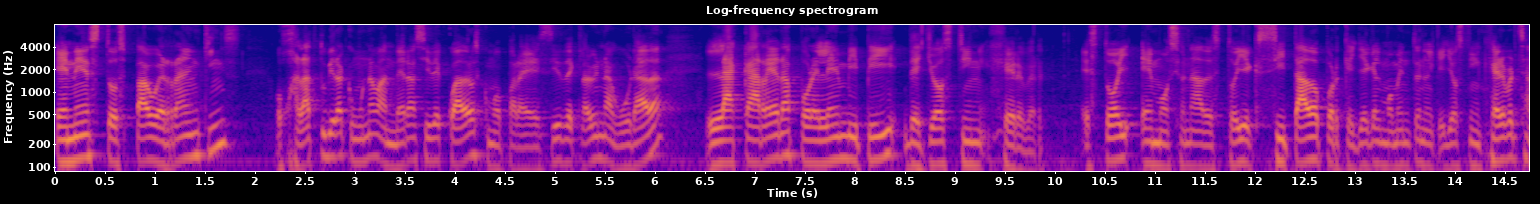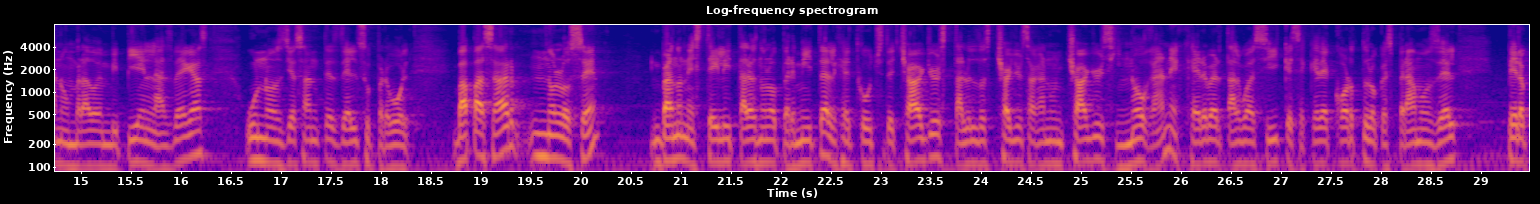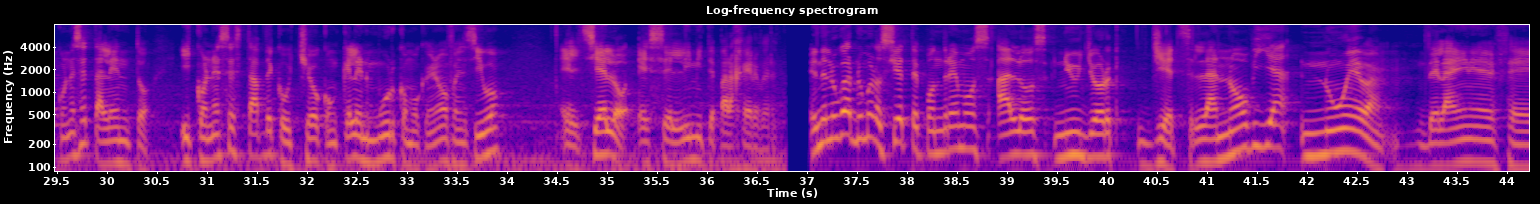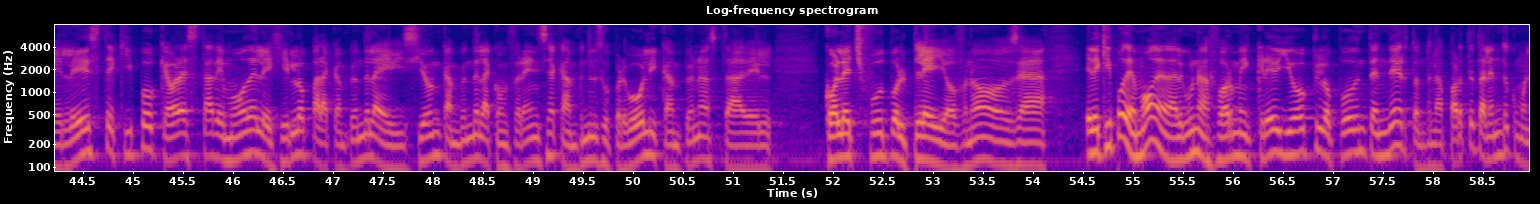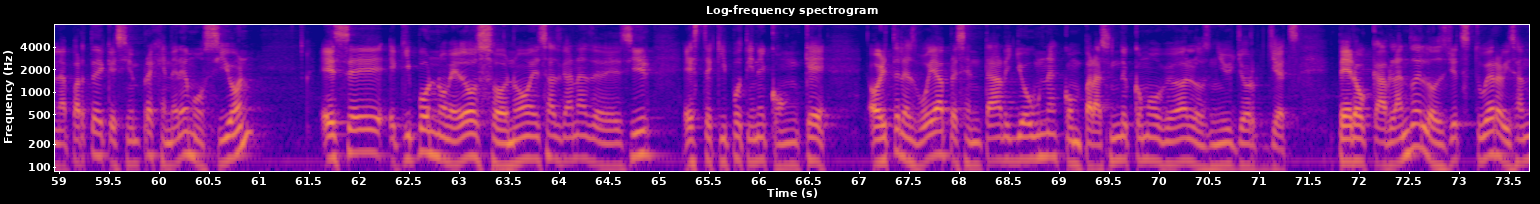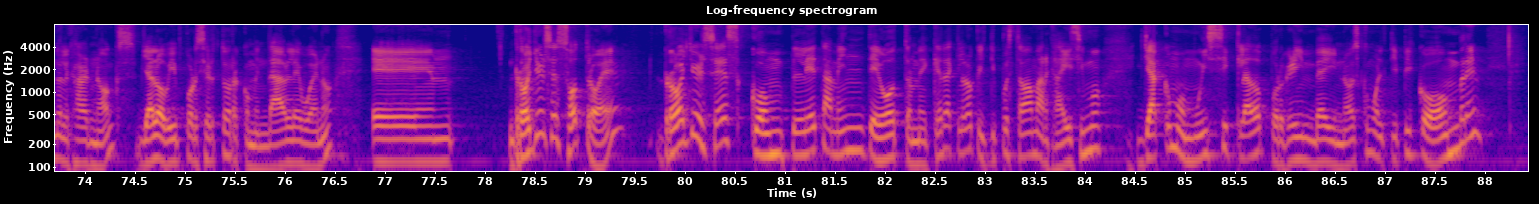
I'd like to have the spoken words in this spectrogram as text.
en estos Power Rankings, ojalá tuviera como una bandera así de cuadros como para decir, declaro inaugurada, la carrera por el MVP de Justin Herbert. Estoy emocionado, estoy excitado porque llega el momento en el que Justin Herbert se ha nombrado MVP en Las Vegas unos días antes del Super Bowl. ¿Va a pasar? No lo sé. Brandon Staley tal vez no lo permita, el head coach de Chargers. Tal vez los Chargers hagan un Chargers y no gane Herbert, algo así, que se quede corto lo que esperamos de él. Pero con ese talento y con ese staff de coacheo, con Kellen Moore como no ofensivo, el cielo es el límite para Herbert. En el lugar número 7 pondremos a los New York Jets, la novia nueva de la NFL. Este equipo que ahora está de moda elegirlo para campeón de la división, campeón de la conferencia, campeón del Super Bowl y campeón hasta del College Football Playoff, ¿no? O sea, el equipo de moda de alguna forma y creo yo que lo puedo entender, tanto en la parte de talento como en la parte de que siempre genera emoción ese equipo novedoso, ¿no? Esas ganas de decir, este equipo tiene con qué. Ahorita les voy a presentar yo una comparación de cómo veo a los New York Jets. Pero hablando de los Jets, estuve revisando el Hard Knocks. Ya lo vi, por cierto, recomendable, bueno. Eh, Rogers es otro, ¿eh? Rogers es completamente otro. Me queda claro que el tipo estaba marcadísimo, ya como muy ciclado por Green Bay, ¿no? Es como el típico hombre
